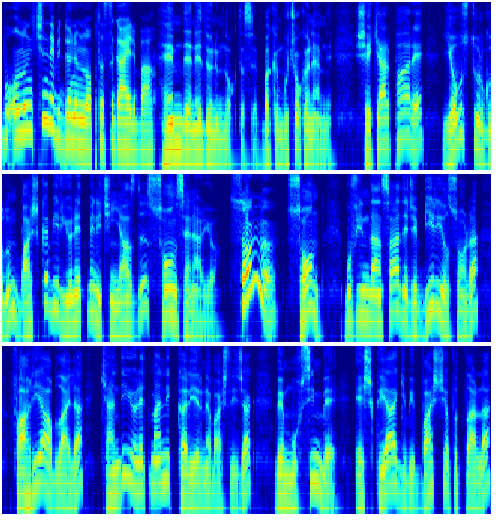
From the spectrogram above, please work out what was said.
Bu onun için de bir dönüm noktası galiba. Hem de ne dönüm noktası. Bakın bu çok önemli. Şekerpare, Yavuz Turgul'un başka bir yönetmen için yazdığı son senaryo. Son mu? Son, bu filmden sadece bir yıl sonra Fahriye ablayla kendi yönetmenlik kariyerine başlayacak ve Muhsin Bey, Eşkıya gibi başyapıtlarla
